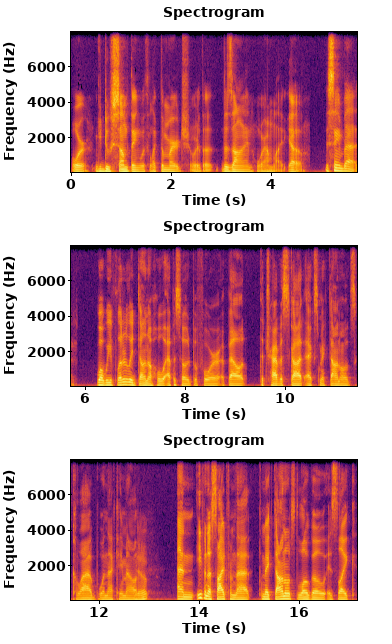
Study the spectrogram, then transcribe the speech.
Or you do something with like the merch or the design where I'm like, yo, this ain't bad. Well, we've literally done a whole episode before about the Travis Scott X McDonald's collab when that came out. Yep. And even aside from that, the McDonald's logo is like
